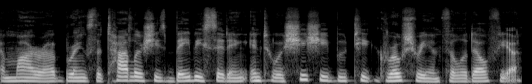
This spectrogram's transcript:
Amara, brings the toddler she's babysitting into a shishi boutique grocery in Philadelphia.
